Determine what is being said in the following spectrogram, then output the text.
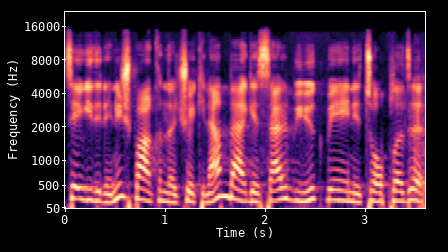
Sevgi Direniş Parkı'nda çekilen belgesel büyük beğeni topladı.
